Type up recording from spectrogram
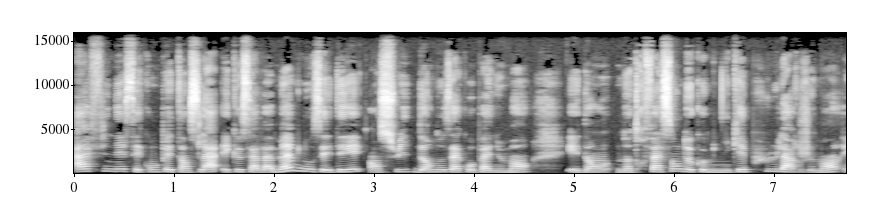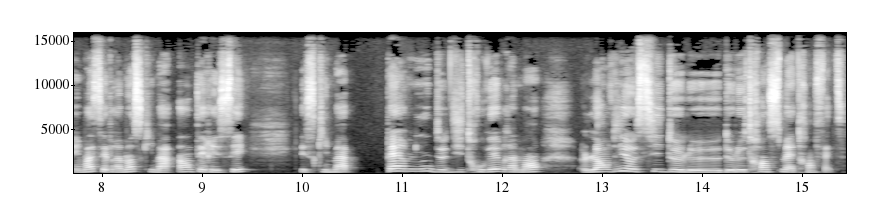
affiner ces compétences-là et que ça va même nous aider ensuite dans nos accompagnements et dans notre façon de communiquer plus largement. Et moi, c'est vraiment ce qui m'a intéressé et ce qui m'a permis d'y trouver vraiment l'envie aussi de le, de le transmettre en fait.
